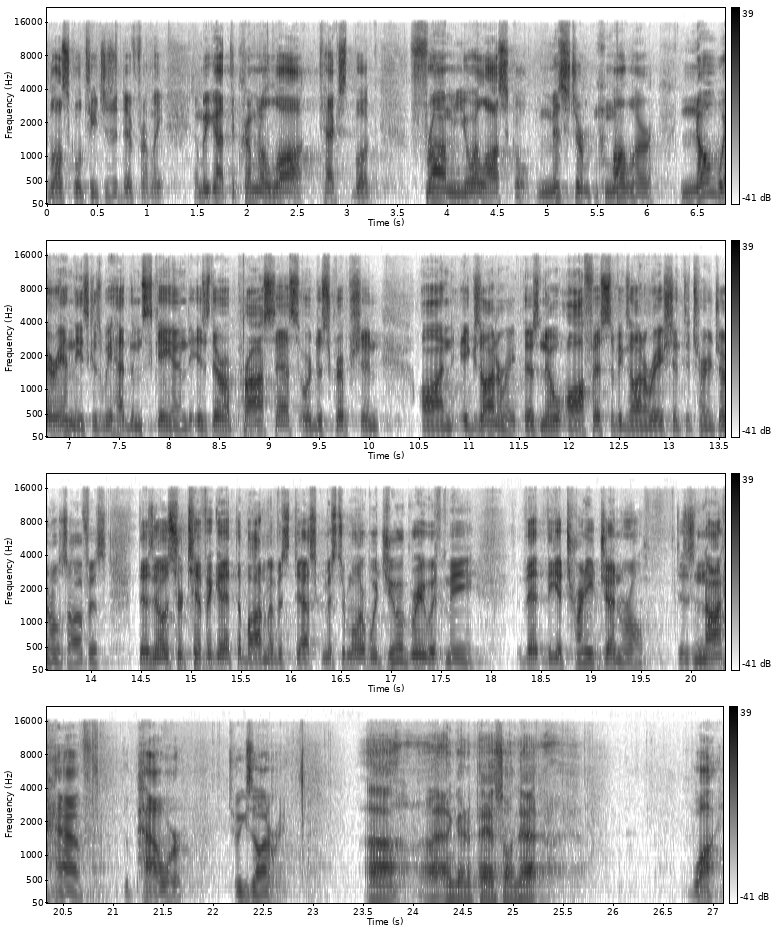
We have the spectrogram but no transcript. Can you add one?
law school teaches it differently. And we got the criminal law textbook from your law school. Mr. Mueller, nowhere in these, because we had them scanned, is there a process or description on exonerate. There's no office of exoneration at the Attorney General's office. There's no certificate at the bottom of his desk. Mr. Mueller, would you agree with me that the Attorney General does not have the power to exonerate? Uh, I- I'm going to pass on that Why?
